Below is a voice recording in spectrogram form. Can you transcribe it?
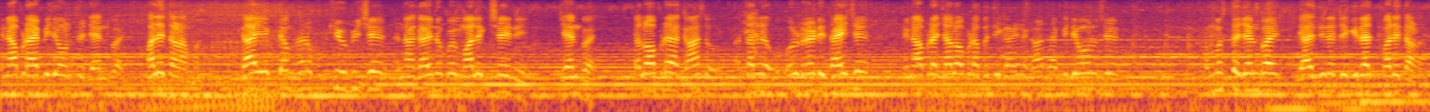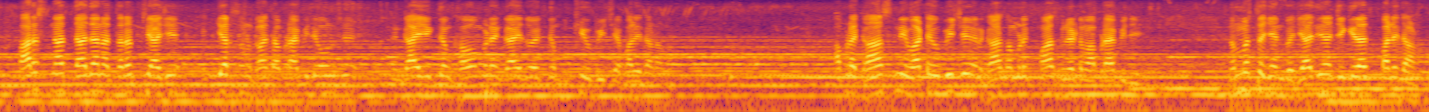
એને આપણે આપી દેવાનું છે જૈનભાઈ પાલીતાણામાં ગાય એકદમ છે ને ભૂખી ઊભી છે, અને આ ગાયનો કોઈ માલિક છે નહીં. જૈનભાઈ ચાલો આપણે આ ઘાસ અત્યારે ઓલરેડી થાય છે, એને આપણે ચાલો આપણે બધી ગાયને ઘાસ આપી દેવાનું છે. નમસ્તે જૈનભાઈ યાદીના જે ગિરાજ પાલીતાણા પારસનાથ દાદાના તરફથી આજે અગિયારસો ઘાસ આપણે આપી દેવાનું છે. ગાય એકદમ ખાવા મળે ગાય તો એકદમ ભૂખી ઊભી છે પાલીતાણામાં આપણે ઘાસની વાટે ઊભી છે, અને ઘાસ હમણાં પાંચ મિનિટમાં આપણે આપી દઈએ. નમસ્તે જૈનભાઈ યાદીના જે ગિરાજ પાલીતાણા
